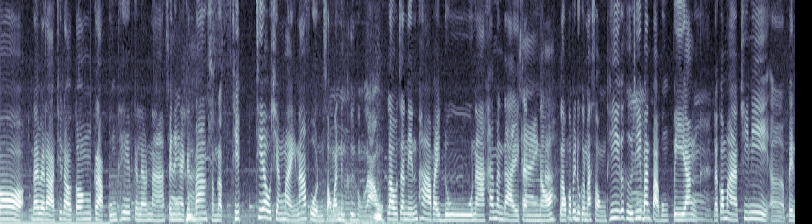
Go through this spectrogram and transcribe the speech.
ก็ได้เวลาที่เราต้องกลับกรุงเทพกันแล้วนะ เป็นยังไงกันบ้างสำหรับทริปเที่ยวเชียงใหม่หน้าฝน 2 วันหนึ่งคืนของเรา เราจะเน้นพาไปดูนาค่ายบันไดกันใช่ค่ะเนาะเราก็ไปดูกันมา 2 ที่ก็คือที่อืมบ้านป่าบงเปียงอืมแล้วก็มาที่นี่เอ่อเป็น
